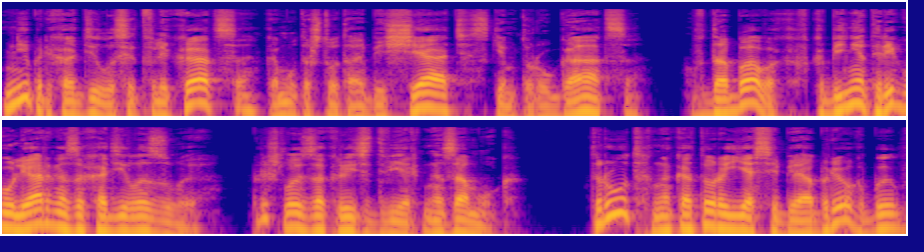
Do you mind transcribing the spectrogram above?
Мне приходилось отвлекаться, кому-то что-то обещать, с кем-то ругаться. Вдобавок в кабинет регулярно заходила Зоя. Пришлось закрыть дверь на замок. Труд, на который я себе обрек, был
